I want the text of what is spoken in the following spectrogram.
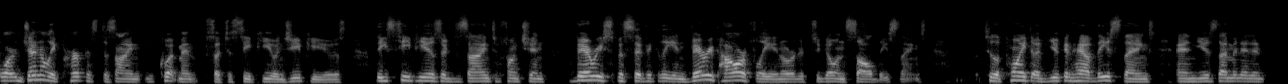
or generally purpose designed equipment such as CPU and GPUs, these TPUs are designed to function very specifically and very powerfully in order to go and solve these things to the point of you can have these things and use them in, an,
